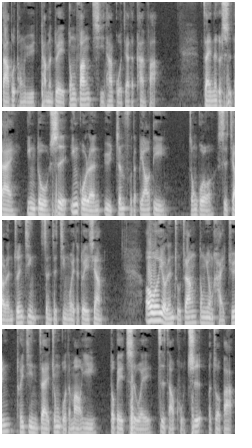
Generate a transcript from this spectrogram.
大不同于他们对东方其他国家的看法。在那个时代，印度是英国人欲征服的标的，中国是叫人尊敬甚至敬畏的对象。偶尔有人主张动用海军推进在中国的贸易，都被斥为自找苦吃而作罢。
